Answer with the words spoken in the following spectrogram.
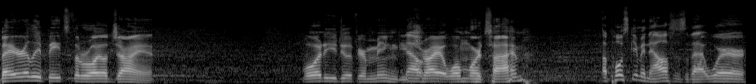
barely beats the Royal Giant. What do you do if you're Ming? Do you Now- try it one more time? A post-game analysis of that where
